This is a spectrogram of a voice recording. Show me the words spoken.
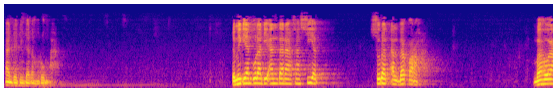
ada di dalam rumah. Demikian pula di antara khasiat surat Al-Baqarah bahwa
